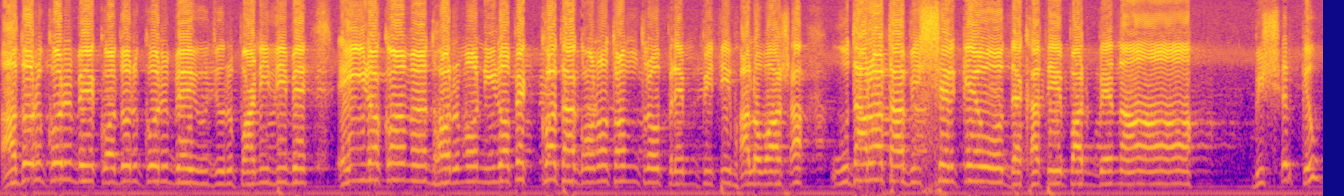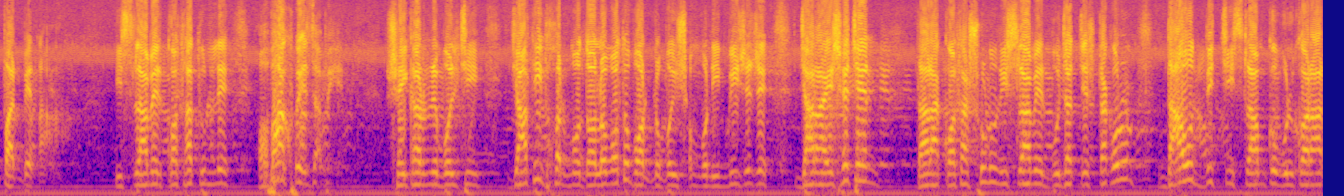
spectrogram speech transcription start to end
আদর করবে, কদর করবে, উজুর পানি দিবে। এই রকম ধর্ম নিরপেক্ষতা, গণতন্ত্র, প্রেম, প্রীতি, ভালোবাসা, উদারতা বিশ্বের কেউ দেখাতে পারবে না। বিশ্বের কেউ পারবে না। ইসলামের কথা তুললে অবাক হয়ে যাবে। সেই কারণে বলছি, জাতি ধর্ম দলমত বর্ণ বৈষম্য নির্বিশেষে যারা এসেছেন তারা কথা শুনুন, ইসলামের বোঝার চেষ্টা করুন। দাওয়াত দিচ্ছি ইসলাম কবুল করার।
